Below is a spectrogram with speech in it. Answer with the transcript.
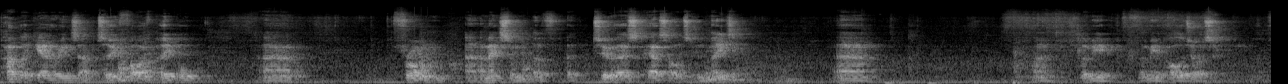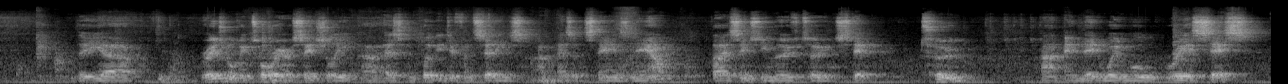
public gatherings up to five people uh, from uh, a maximum of uh, two house, households can meet. Uh, oh, let me let me apologise. The uh, regional Victoria essentially uh, has completely different settings um, as it stands now. They essentially move to step two, uh, and then we will reassess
